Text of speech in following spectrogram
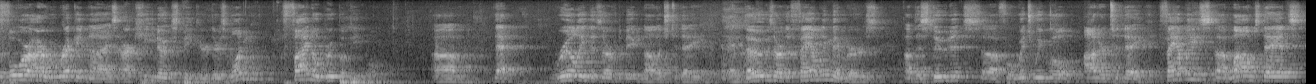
Before I recognize our keynote speaker, there's one final group of people um, that really deserve to be acknowledged today, and those are the family members of the students uh, for which we will honor today. Families, uh, moms, dads,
